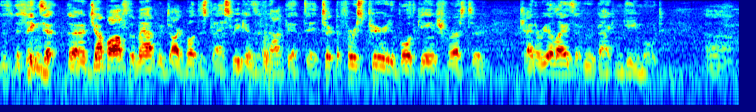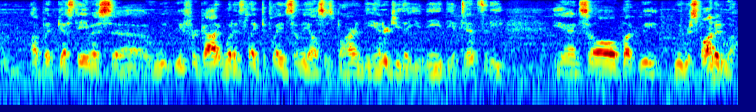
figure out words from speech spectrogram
the, the things that uh, jump off the map we talked about this past weekend is the fact that it took the first period of both games for us to kind of realize that we were back in game mode. Um, up at Gustavus, uh, we, we forgot what it's like to play in somebody else's barn, the energy that you need, the intensity. And so, but we, we responded well.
